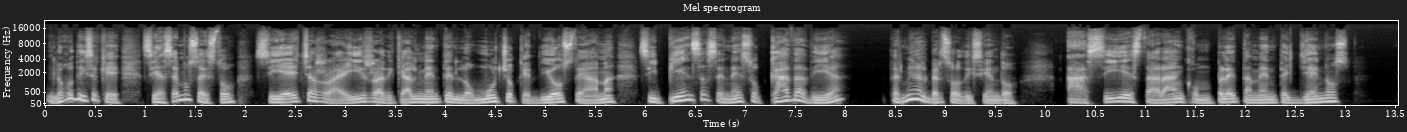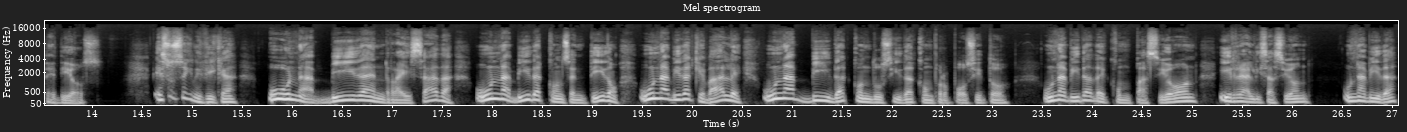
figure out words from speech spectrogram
Y luego dice que si hacemos esto, si echas raíz radicalmente en lo mucho que Dios te ama, si piensas en eso cada día, termina el verso diciendo, así estarán completamente llenos de Dios. Eso significa una vida enraizada, una vida con sentido, una vida que vale, una vida conducida con propósito, una vida de compasión y realización, una vida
